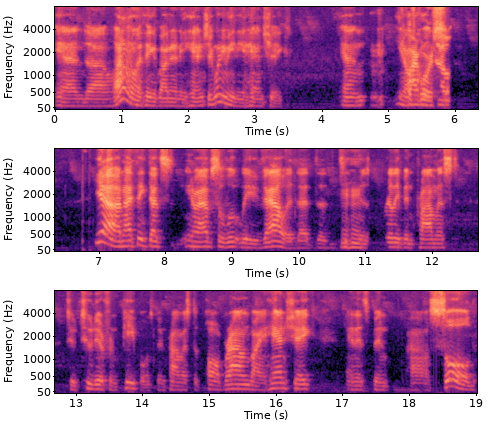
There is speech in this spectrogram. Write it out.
And uh, I don't know anything about any handshake. What do you mean a handshake? And, you know, of course. Yeah. And I think that's, you know, absolutely valid that the team mm-hmm. has really been promised to two different people. It's been promised to Paul Brown by a handshake, and it's been uh, sold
